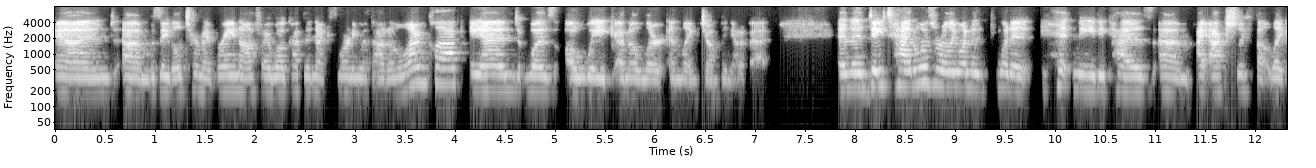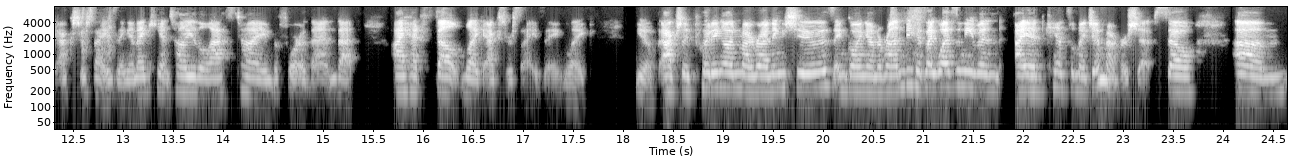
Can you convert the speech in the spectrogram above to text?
and um, was able to turn my brain off. I woke up the next morning without an alarm clock and was awake and alert and like jumping out of bed. And then day 10 was really when it, when it hit me because um, I actually felt like exercising. And I can't tell you the last time before then that I had felt like exercising, like, you know, actually putting on my running shoes and going on a run because I wasn't even, I had canceled my gym membership. So um,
